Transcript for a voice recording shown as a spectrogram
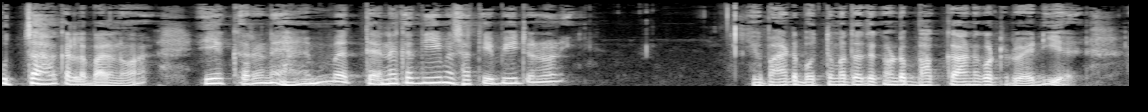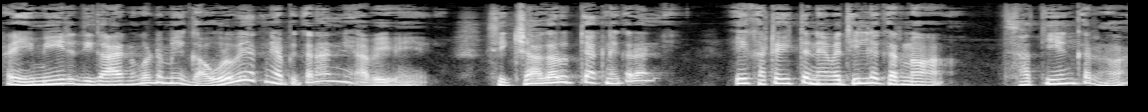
උත්සාහ කරලා බලනවා. ඒ කරන හැම තැනකදීම සතිය පිටනෝනේ. ඒ පාට බොත්තම තද කරනකොට භක් ගන්නකොට වැඩිය. අර හිමීට දිගාරනකොට මේ ගෞරවයක් නේ අපි කරන්නේ. අපි මේ ශික්ෂාගරුත්වයක් නේ කරන්නේ. ඒ කටවිත්ත නැවතිල්ල කරනවා. සතියෙන් කරනවා.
